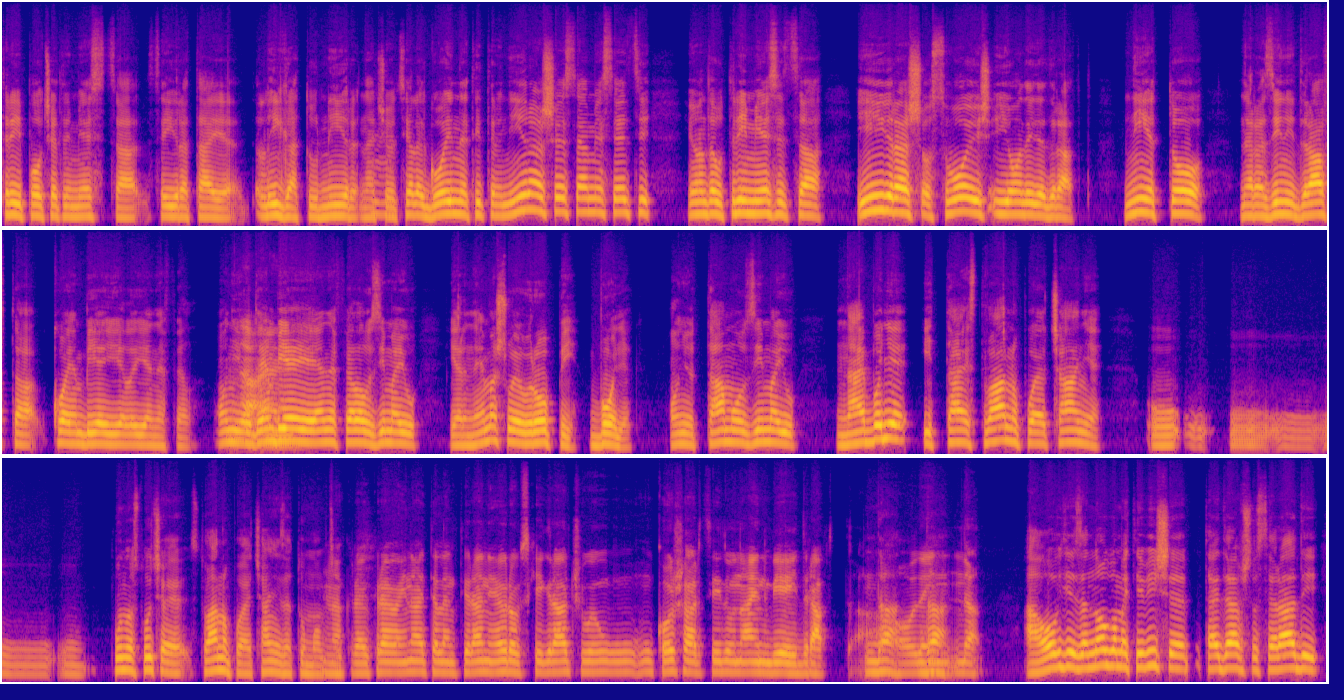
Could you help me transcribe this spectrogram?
3,5-4 mjeseca se igra taj e, liga, turnir, znači od mm. cijele godine ti treniraš 6-7 mjeseci i onda u 3 mjeseca igraš, osvojiš i onda ide draft. Nije to na razini drafta ko NBA ili NFL. Oni od NBA i NFL-a uzimaju, jer nemaš u Europi boljeg. Oni od tamo uzimaju najbolje i taj je stvarno pojačanje u, u, puno slučaja stvarno pojačanje za tu momčad. Na kraju krajeva i najtalentiraniji europski igrači u, u košarci idu na NBA draft. A da, ovdje, da. A ovdje za nogomet je više taj draft što se radi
